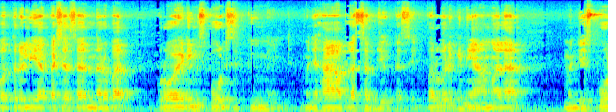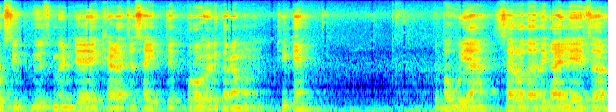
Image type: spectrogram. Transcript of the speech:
पत्र लिहा कशा संदर्भात प्रोव्हाइडिंग स्पोर्ट्स इक्विपमेंट म्हणजे हा आपला सब्जेक्ट असेल. बरोबर की नाही? आम्हाला म्हणजे स्पोर्ट्स इक्विपमेंट जे आहे खेळाचे साहित्य प्रोव्हाइड करा म्हणून. ठीक आहे? तर बघूया. सर्वात आधी काय लिहायचं?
